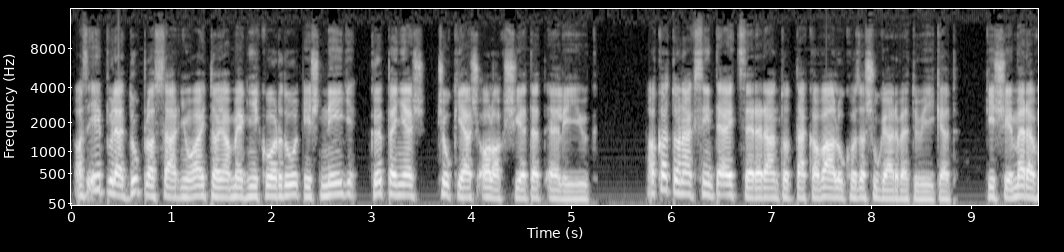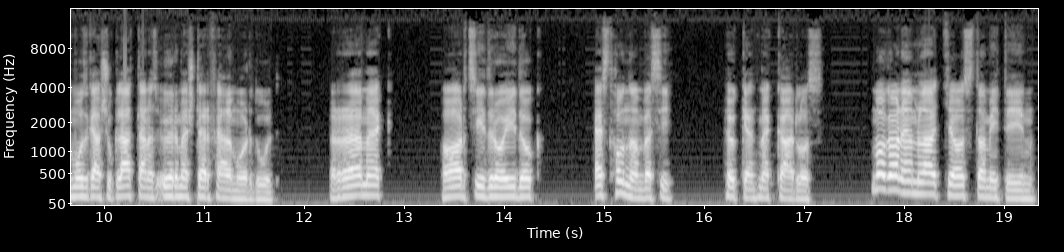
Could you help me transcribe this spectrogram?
Az épület dupla szárnyú ajtaja megnyikordult, és négy köpenyes, csukjás alak sietett eléjük. A katonák szinte egyszerre rántották a vállukhoz a sugárvetőiket. Kisé merev mozgásuk láttán az őrmester felmordult. Remek, Harci droidok. Ezt honnan veszi? Hökkent meg Carlos. Maga nem látja azt, amit én.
